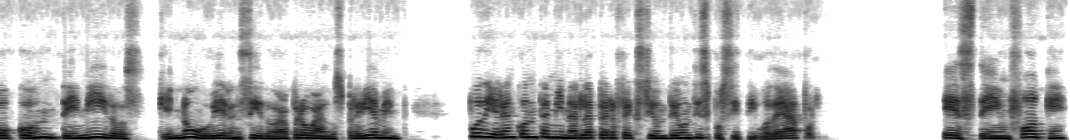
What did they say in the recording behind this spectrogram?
o contenidos que no hubieran sido aprobados previamente pudieran contaminar la perfección de un dispositivo de Apple. Este enfoque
